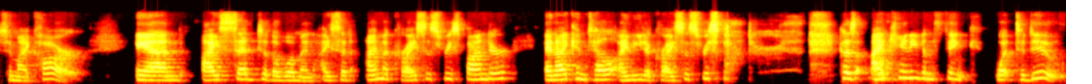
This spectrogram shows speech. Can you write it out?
to my car. And I said to the woman, I said, I'm a crisis responder and I can tell I need a crisis responder because I can't even think what to do.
